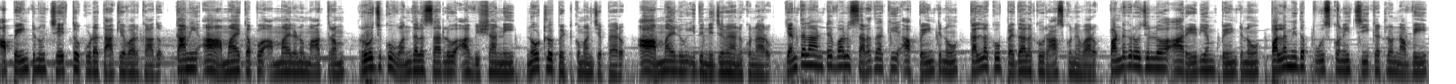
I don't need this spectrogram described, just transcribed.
ఆ పెయింట్ను చేత్తో కూడా తాకేవారు కాదు. కానీ ఆ అమాయకపు అమ్మాయిలను మాత్రం రోజుకు వందల సార్లు ఆ విషాన్ని నోట్లో పెట్టుకోమని చెప్పారు. ఆ అమ్మాయిలు ఇది నిజమే అనుకున్నారు. ఎంతలా అంటే వాళ్ళు సరదాకి ఆ పెయింట్ను కళ్ళకు పెదాలకు రాసుకునేవారు. పండగ రోజుల్లో ఆ రేడియం పెయింట్ను పళ్ళ మీద పూసుకొని చీకట్లో నవ్వి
